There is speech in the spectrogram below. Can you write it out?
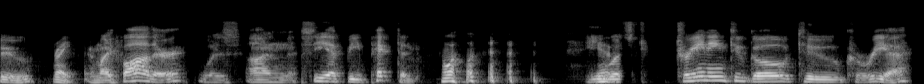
II. Right. And my father was on CFB Picton. Well, he yeah. was training to go to Korea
